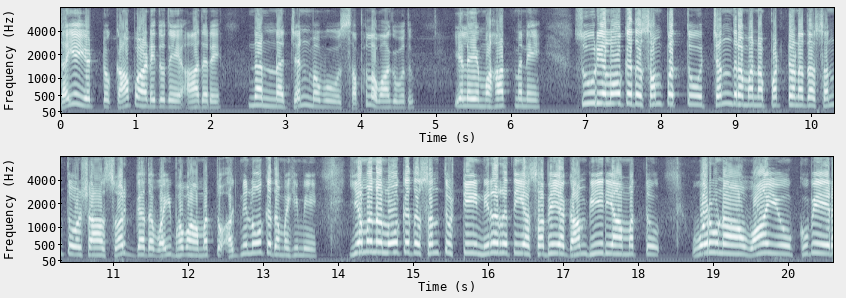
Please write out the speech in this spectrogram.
ದಯೆಯಟ್ಟು ಕಾಪಾಡಿದುದೇ ಆದರೆ ನನ್ನ ಜನ್ಮವು ಸಫಲವಾಗುವುದು. ಎಲೆ ಮಹಾತ್ಮನೇ ಸೂರ್ಯಲೋಕದ ಸಂಪತ್ತು, ಚಂದ್ರಮನ ಪಟ್ಟಣದ ಸಂತೋಷ, ಸ್ವರ್ಗದ ವೈಭವ ಮತ್ತು ಅಗ್ನಿಲೋಕದ ಮಹಿಮೆ, ಯಮನ ಲೋಕದ ಸಂತುಷ್ಟಿ ನಿರರತಿಯ ಸಭೆಯ ಗಾಂಭೀರ್ಯ ಮತ್ತು ವರುಣ, ವಾಯು, ಕುಬೇರ,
